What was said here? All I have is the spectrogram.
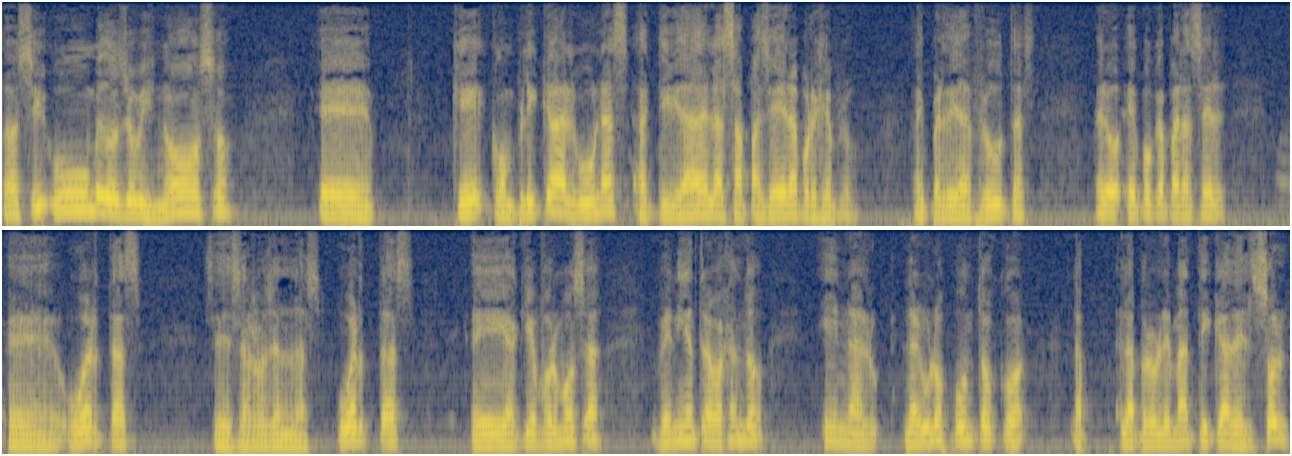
así húmedo, lloviznoso, eh, que complica algunas actividades, la zapallera, por ejemplo, hay pérdida de frutas, pero época para hacer huertas, se desarrollan las huertas, y aquí en Formosa venían trabajando en, algunos puntos con la, la, problemática del sol,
